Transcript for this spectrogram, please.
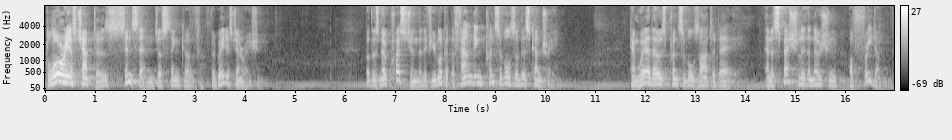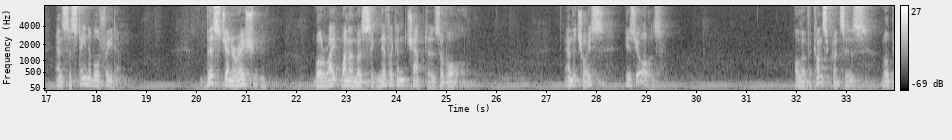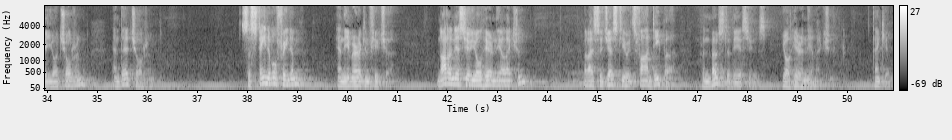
glorious chapters since then. Just think of the greatest generation. But there's no question that if you look at the founding principles of this country and where those principles are today, and especially the notion of freedom and sustainable freedom. This generation will write one of the most significant chapters of all. And the choice is yours. Although the consequences will be your children and their children. Sustainable freedom and the American future. Not an issue you'll hear in the election, but I suggest to you it's far deeper than most of the issues you'll hear in the election. Thank you.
